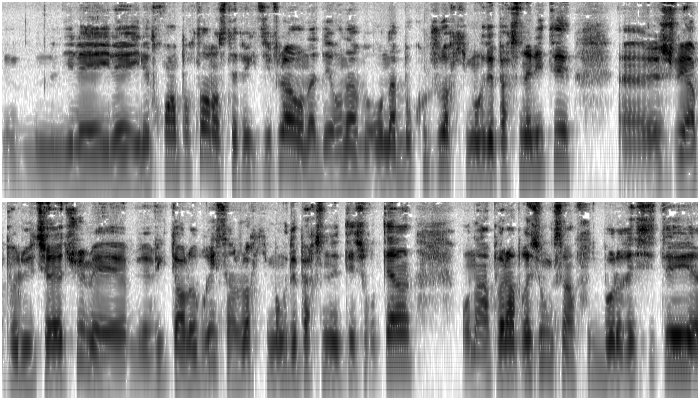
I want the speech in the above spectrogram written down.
il est il est, il est trop important dans cet effectif là. On a des on a on a beaucoup de joueurs qui manquent de personnalité. je vais un peu lui tirer dessus, mais Victor Lebris c'est un joueur qui manque de personnalité sur le terrain. On a un peu l'impression que c'est un football récité.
